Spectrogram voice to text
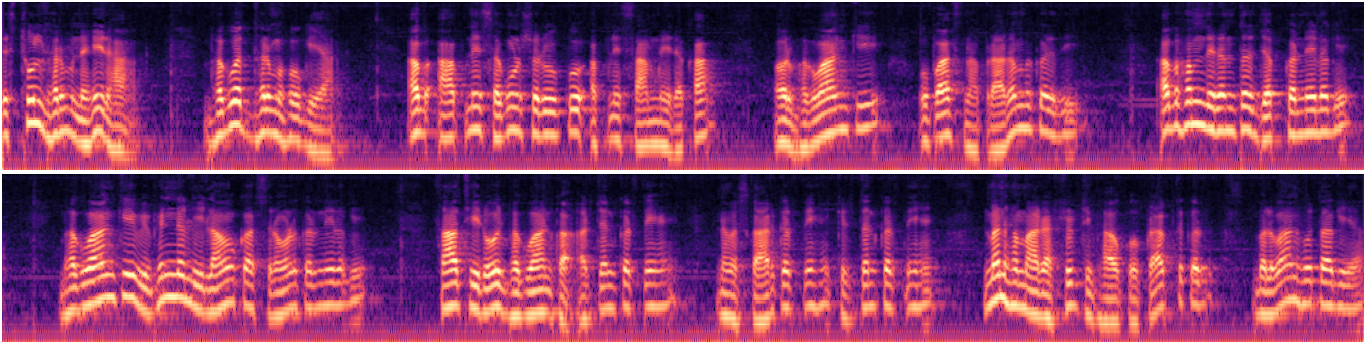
स्थूल धर्म नहीं रहा, भगवत धर्म हो गया। अब आपने सगुण स्वरूप को अपने सामने रखा। और भगवान की उपासना प्रारंभ कर दी। अब हम निरंतर जप करने लगे। भगवान की विभिन्न लीलाओं का श्रवण करने लगे। साथ ही रोज भगवान का अर्चन करते हैं, नमस्कार करते हैं, कीर्तन करते हैं। मन हमारा शुद्ध भाव को प्राप्त कर बलवान होता गया।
